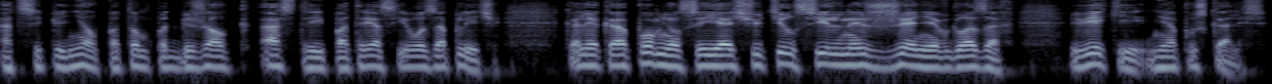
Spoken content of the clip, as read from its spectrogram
оцепенел, потом подбежал к Астре и потряс его за плечи. Калека опомнился и ощутил сильное жжение в глазах. Веки не опускались.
